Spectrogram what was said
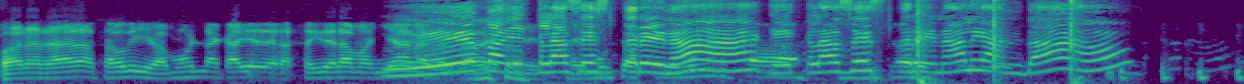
Para nada, Saudi. Vamos en la calle de las 6 de la mañana. ¡Epa! ¡Qué clase preguntas. ¡Qué clase estrenada le han dado!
